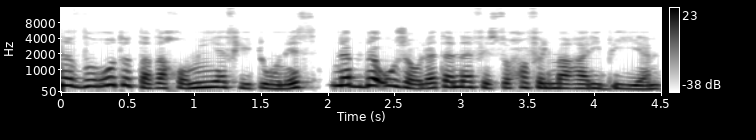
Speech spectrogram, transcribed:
من الضغوط التضخمية في تونس نبدأ جولتنا في الصحف المغاربية.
